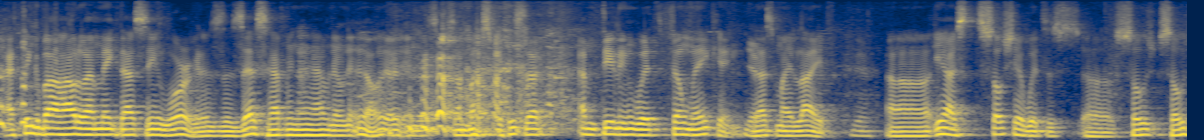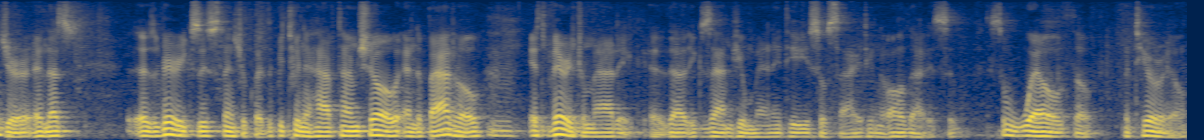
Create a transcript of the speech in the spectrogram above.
I think about how do I make that thing work. There's a zest happening, happening, you know, in face. that I'm dealing with filmmaking. Yeah. That's my life. Yeah. Uh, yeah, it's associated with this uh, sol- soldier, and that's it's a very existential. question. between the halftime show and the battle, Mm. it's very dramatic. Uh, that exam humanity, society, and all that. It's a, it's a wealth of material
